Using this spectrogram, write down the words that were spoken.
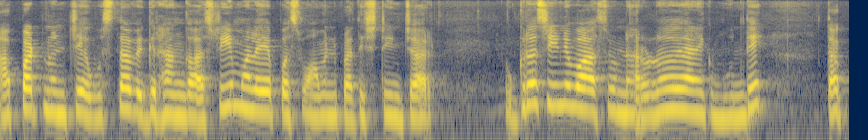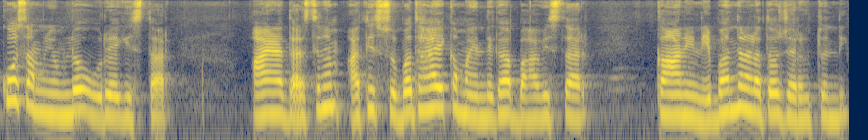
అప్పటి నుంచే ఉత్సవ విగ్రహంగా శ్రీమలయప్ప స్వామిని ప్రతిష్ఠించారు. ఉగ్ర శ్రీనివాసుడు నరుణోదయానికి ముందే తక్కువ సమయంలో ఊరేగిస్తారు. ఆయన దర్శనం అతి శుభదాయకమైనదిగా భావిస్తారు. కానీ నిబంధనలతో జరుగుతుంది.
